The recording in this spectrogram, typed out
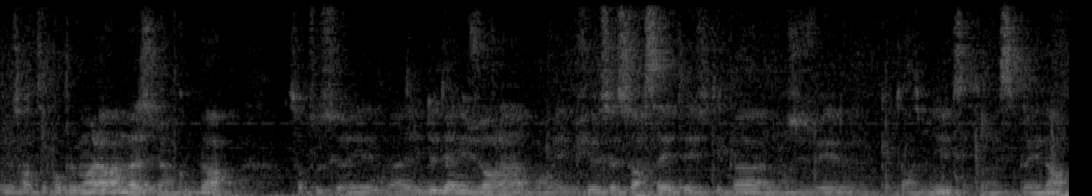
je me sentais complètement à la ramasse, j'ai un coup de barre, surtout sur les, bah, deux derniers jours là. et puis ce soir, ça a été, j'étais pas, j'ai joué 14 minutes, c'est pas énorme.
